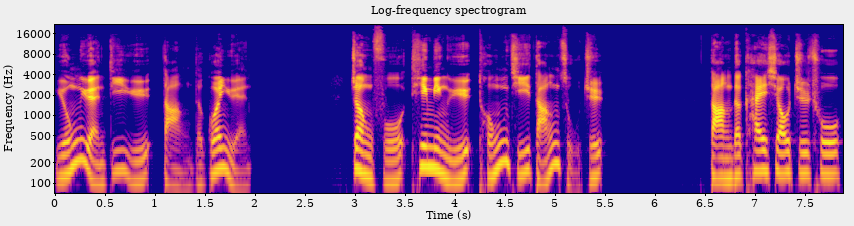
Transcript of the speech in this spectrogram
永远低于党的官员。政府听命于同级党组织，党的开销支出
